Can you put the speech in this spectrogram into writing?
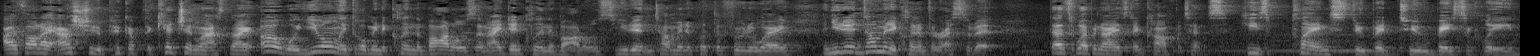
I thought I asked you to pick up the kitchen last night. Oh, well, you only told me to clean the bottles, and I did clean the bottles. You didn't tell me to put the food away, and you didn't tell me to clean up the rest of it. That's weaponized incompetence. He's playing stupid to basically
